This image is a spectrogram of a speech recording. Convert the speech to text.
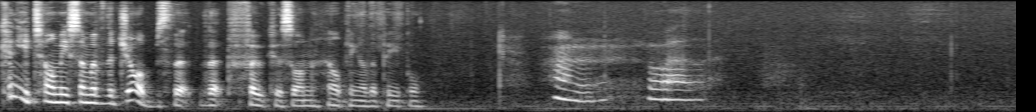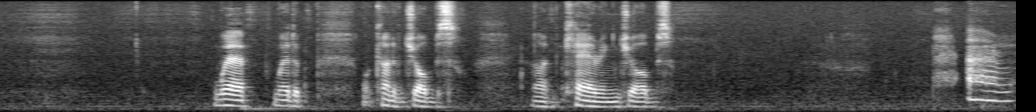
can you tell me some of the jobs that, that focus on helping other people? Um, well, Where, where do, what kind of jobs? Uh, caring jobs. Um,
